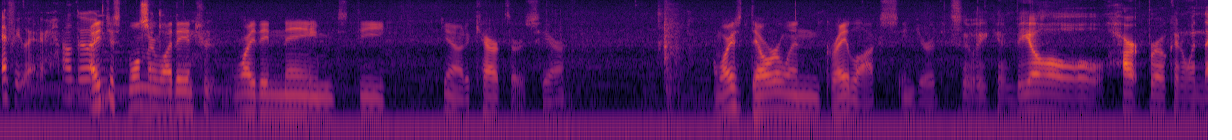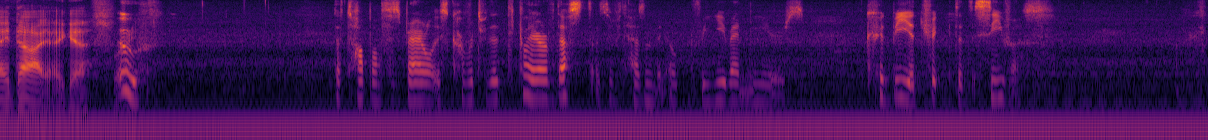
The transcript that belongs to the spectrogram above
Everywhere. I'll go. I just wonder why they there. why they named the, you know, the characters here. And why is Darwin Greylocks injured? So we can be all heartbroken when they die, I guess. Ooh. The top of his barrel is covered with a thick layer of dust, as if it hasn't been opened for years and years. Could be a trick to deceive us.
